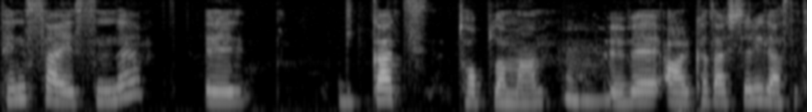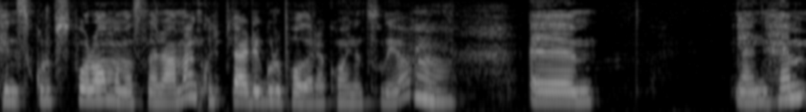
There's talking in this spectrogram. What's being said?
tenis sayesinde e, dikkat toplama. E, ve arkadaşlarıyla aslında tenis grup sporu olmamasına rağmen kulüplerde grup olarak oynatılıyor. E, yani hem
